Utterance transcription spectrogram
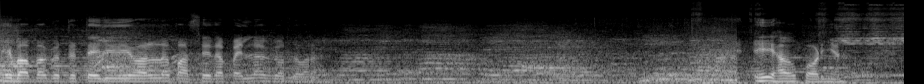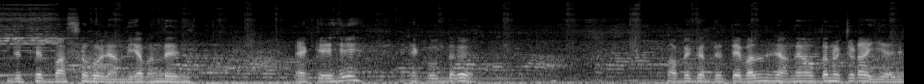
ਇਹ ਬਾਬਾ ਗੁਰਦਿੱਤੇ ਜੀ ਦੇ ਵੱਲ ਪਾਸੇ ਦਾ ਪਹਿਲਾ ਗੁਰਦੁਆਰਾ। ਇਹ ਆਹ ਪੌੜੀਆਂ, ਜਿੱਥੇ ਬੱਸ ਹੋ ਜਾਂਦੀ ਆ ਬੰਦੇ ਦੀ। ਇੱਕ ਇਹ, ਇੱਕ ਉਧਰ। ਬਾਬੇ ਗੁਰਦਿੱਤੇ ਵੱਲ ਨੂੰ ਜਾਂਦੇ ਨੇ, ਉਧਰ ਨੂੰ ਚੜਾਈ ਆ ਜੀ।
